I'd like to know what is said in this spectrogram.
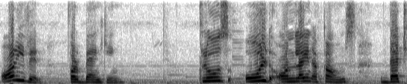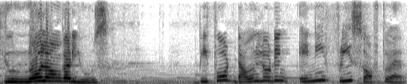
or even for banking. Close old online accounts that you no longer use. Before downloading any free software,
